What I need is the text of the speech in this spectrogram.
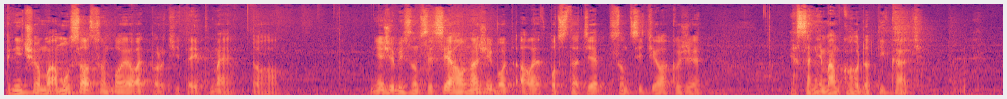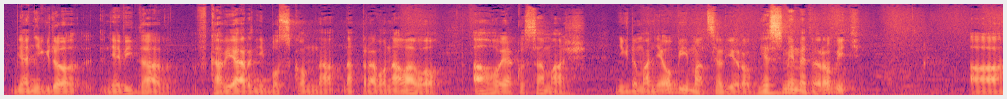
k ničomu a musel som bojovať proti tej tme toho nie, že by som si siahol na život, ale v podstate som cítil ako, že ja sa nemám koho dotýkať. Mňa nikto nevítá v kaviárni boskom na, napravo, naľavo. Ahoj, ako sa máš? Nikto ma neobjíma celý rok. Nesmieme to robiť. A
